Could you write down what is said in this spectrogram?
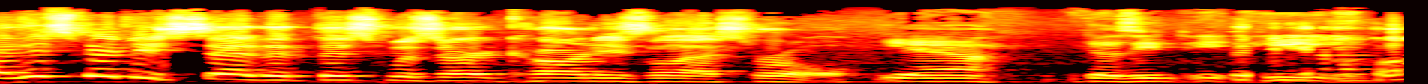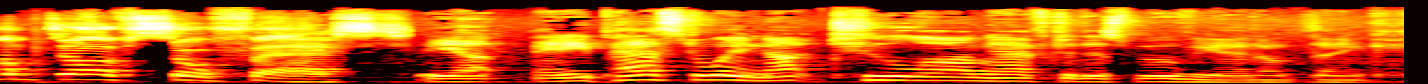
And this made me sad that this was Art Carney's last role. Yeah, because he he, He he got bumped off so fast. yeah, and he passed away not too long after this movie. I don't think.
